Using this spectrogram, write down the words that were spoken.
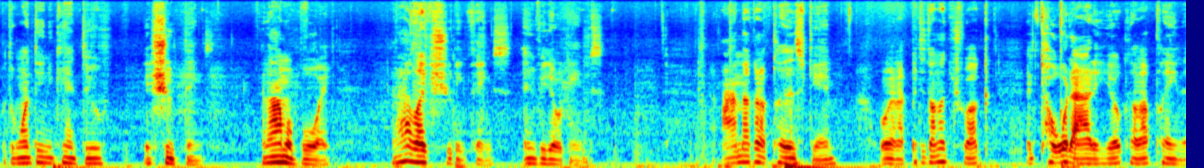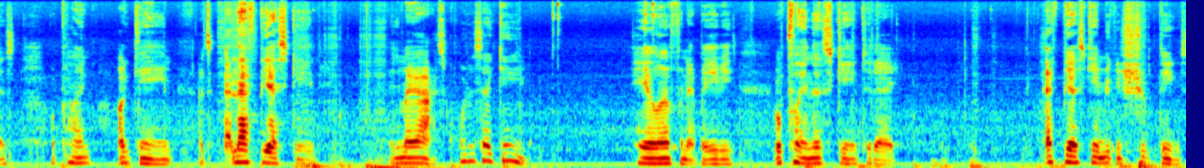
But the one thing you can't do is shoot things. And I'm a boy, and I like shooting things in video games. I'm not gonna play this game. We're gonna put it on the truck and tow it out of here because I'm not playing this. We're playing a game. It's an FPS game. And you may ask, what is that game? Halo Infinite, baby. We're playing this game today. FPS game, you can shoot things.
